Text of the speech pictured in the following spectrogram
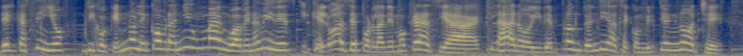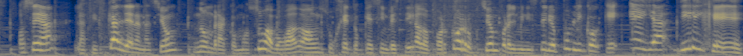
Del Castillo dijo que no le cobra ni un mango a Benavides y que lo hace por la democracia. Claro, y de pronto el día se convirtió en noche. O sea, la fiscal de la Nación nombra como su abogado a un sujeto que es investigado por corrupción por el Ministerio Público que ella dirige.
